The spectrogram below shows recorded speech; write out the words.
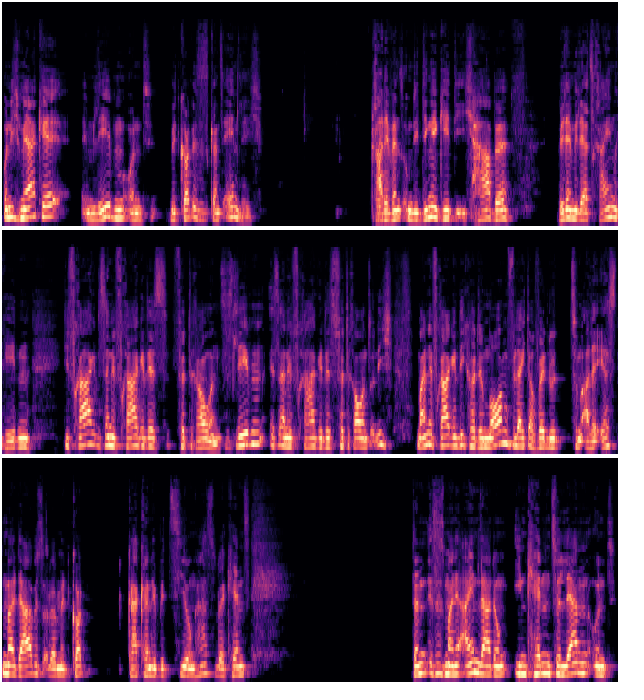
Und ich merke, im Leben und mit Gott ist es ganz ähnlich. Gerade wenn es um die Dinge geht, die ich habe, will er mir da jetzt reinreden. Die Frage ist eine Frage des Vertrauens. Das Leben ist eine Frage des Vertrauens. Und ich, meine Frage an dich heute Morgen, vielleicht auch wenn du zum allerersten Mal da bist oder mit Gott gar keine Beziehung hast oder kennst, dann ist es meine Einladung, ihn kennenzulernen und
